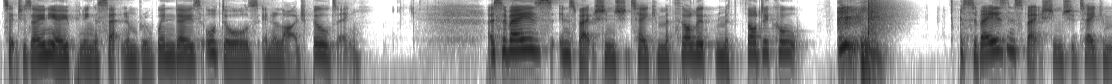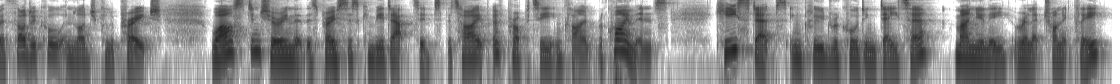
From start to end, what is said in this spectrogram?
such as only opening a set number of windows or doors in a large building. A surveyor's inspection should take a method- methodical a surveyor's inspection should take a methodical and logical approach, whilst ensuring that this process can be adapted to the type of property and client requirements. Key steps include recording data, manually or electronically,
